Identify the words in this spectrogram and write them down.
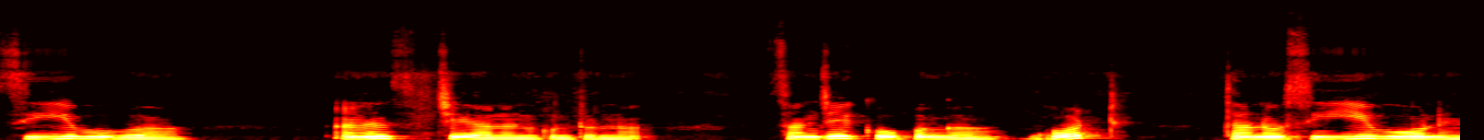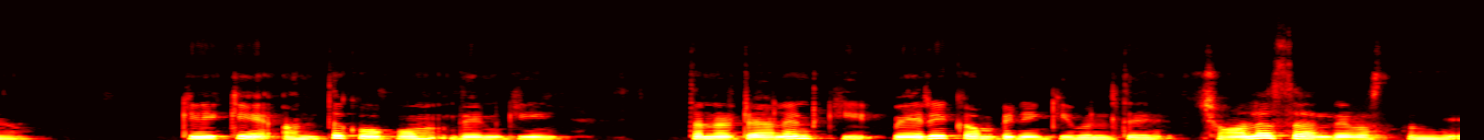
సీఈఓగా అనౌన్స్ చేయాలనుకుంటున్నా. సంజయ్ కోపంగా వాట్? తను సీఈఓని? కేకే అంత కోపం దేనికి? తన టాలెంట్కి వేరే కంపెనీకి వెళ్తే చాలా శాలరీ వస్తుంది.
